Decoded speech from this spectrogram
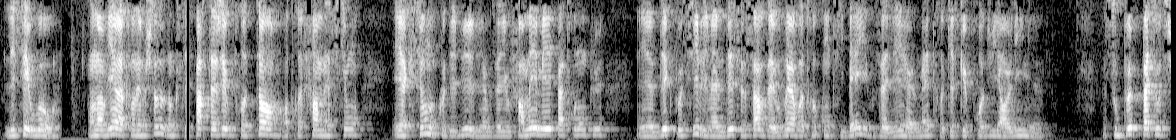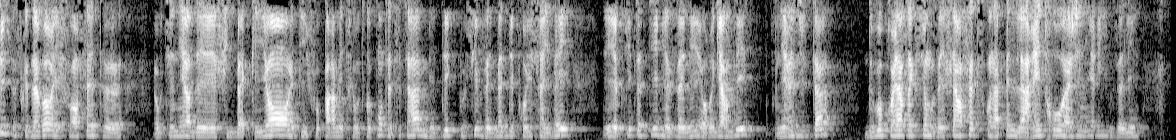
l'effet wow. On en vient à la troisième chose, donc c'est partager votre temps entre formation et action. Donc au début, eh vous allez vous former, mais pas trop non plus. Et dès que possible, et même dès ce soir, vous allez ouvrir votre compte eBay, vous allez euh, mettre quelques produits en ligne sous peu, pas tout de suite, parce que d'abord, il faut en fait euh, obtenir des feedbacks clients, et puis il faut paramétrer votre compte, etc. Mais dès que possible, vous allez mettre des produits sur eBay, et petit à petit, bien, vous allez regarder les résultats de vos premières actions. Vous allez faire en fait ce qu'on appelle la rétro-ingénierie. Vous allez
